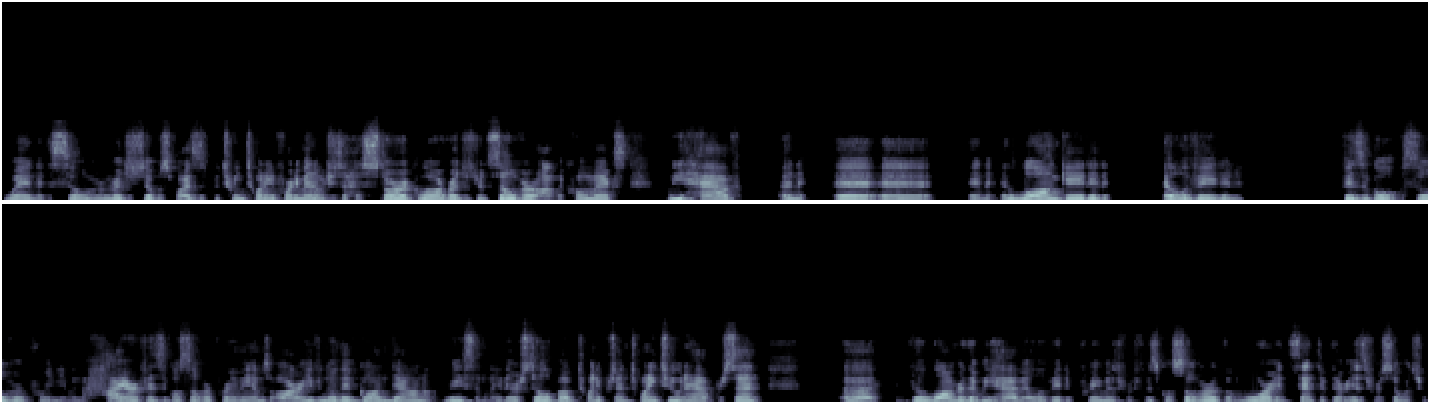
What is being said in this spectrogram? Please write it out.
when silver registered silver supplies is between 20 and 40 million, which is a historic low of registered silver on the COMEX, we have an an elongated, elevated physical silver premium. And the higher physical silver premiums are, even though they've gone down recently, they're still above 20%, 22.5%. Uh, the longer that we have elevated premiums for physical silver, the more incentive there is for silver to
